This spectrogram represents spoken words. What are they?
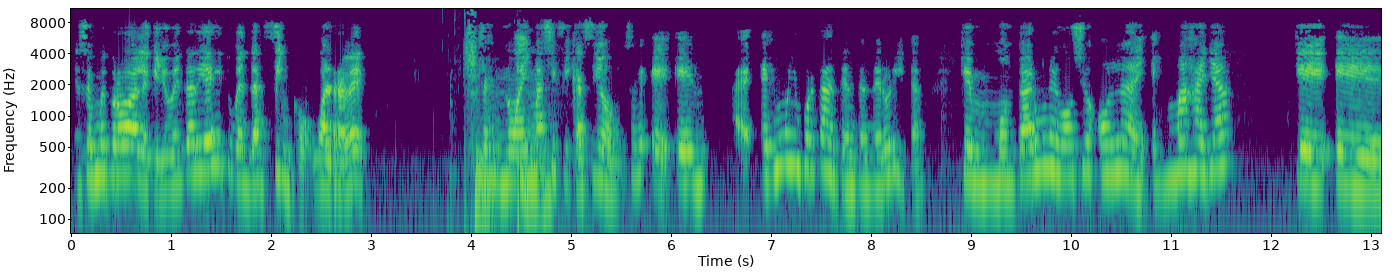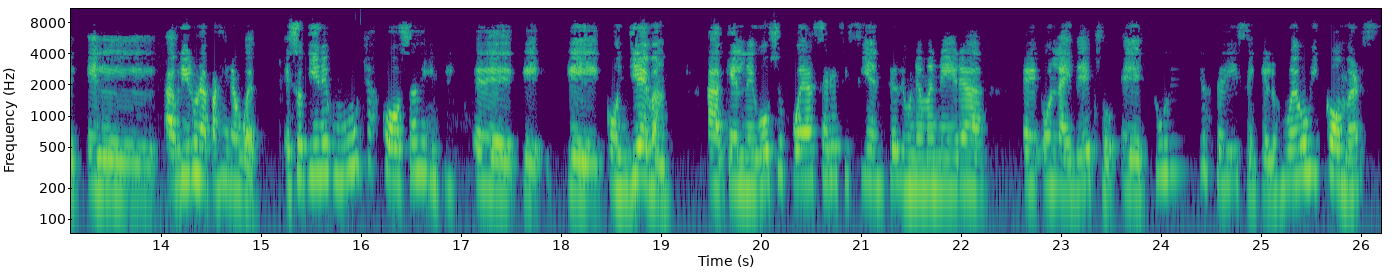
eso es muy probable que yo venda 10 y tú vendas 5, o al revés. Entonces, no hay masificación. Entonces, eh, es muy importante entender ahorita que montar un negocio online es más allá que eh, el abrir una página web. Eso tiene muchas cosas eh, que, conllevan a que el negocio pueda ser eficiente de una manera eh, online. De hecho, estudios te dicen que los nuevos e-commerce,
